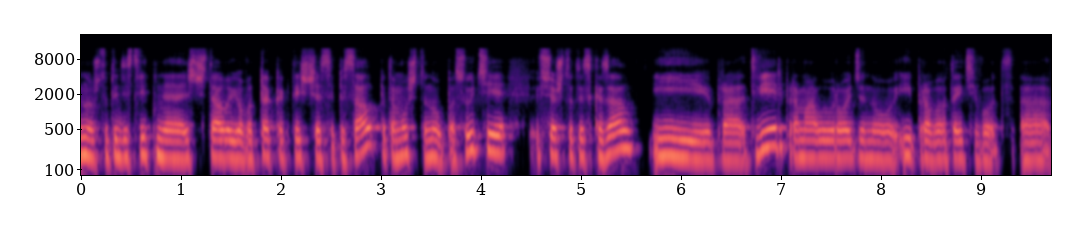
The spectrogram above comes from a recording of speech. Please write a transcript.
ну, что ты действительно считал ее вот так, как ты сейчас описал, потому что, ну, по сути, все, что ты сказал, и про Тверь, про малую родину, и про вот эти вот э,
